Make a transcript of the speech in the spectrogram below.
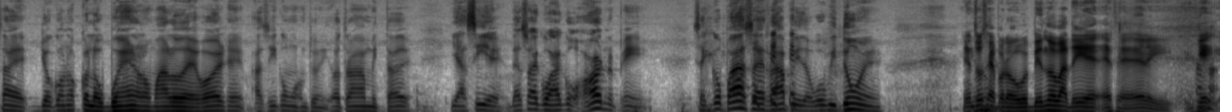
¿sabes? Yo conozco lo bueno, lo malo de Jorge, así como otras amistades, y así es. That's why I go, I go hard in the paint. Si algo pasa, es rápido, what we doing. Entonces, pero volviendo para ti, este, Eli, ¿qué, Ajá.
